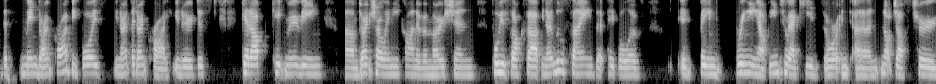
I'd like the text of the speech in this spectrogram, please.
that men don't cry, big boys, you know, they don't cry, you know, just get up, keep moving, um, don't show any kind of emotion, pull your socks up, you know, little sayings that people have been bringing up into our kids or uh, not just to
